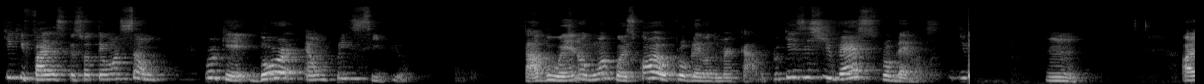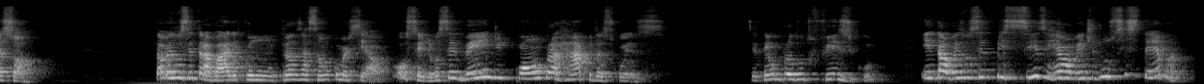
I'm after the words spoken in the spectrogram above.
O que, que faz essa pessoa ter uma ação. Porque dor é um princípio. Tá doendo alguma coisa. Qual é o problema do mercado? Porque existem diversos problemas. Hum. Olha só. Talvez você trabalhe com transação comercial. Ou seja, você vende e compra rápido as coisas. Você tem um produto físico. E talvez você precise realmente de um sistema.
